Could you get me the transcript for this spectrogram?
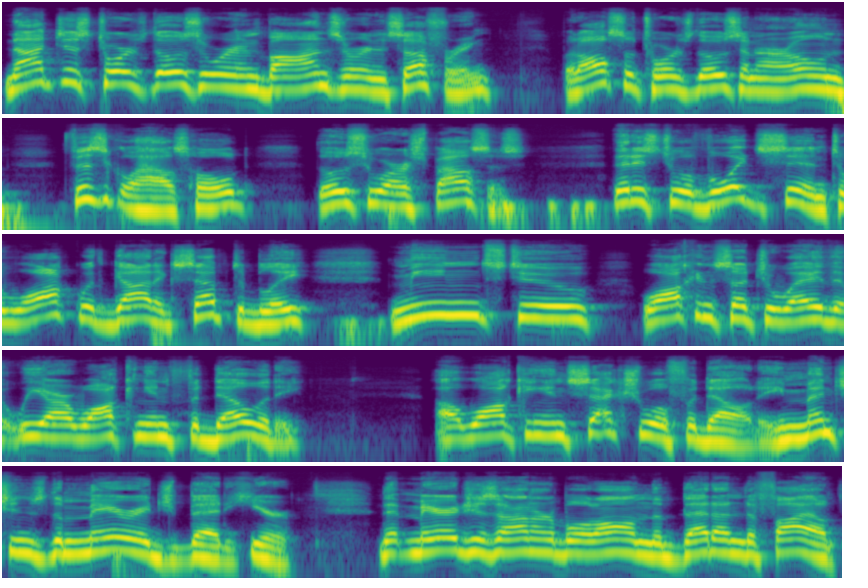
not just towards those who are in bonds or in suffering, but also towards those in our own physical household, those who are spouses. That is to avoid sin, to walk with God acceptably means to walk in such a way that we are walking in fidelity. Uh, walking in sexual fidelity. He mentions the marriage bed here, that marriage is honorable at all and the bed undefiled.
